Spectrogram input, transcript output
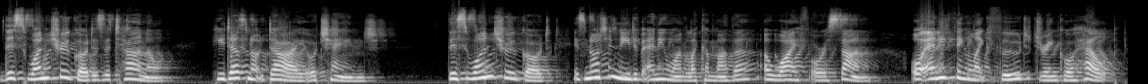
This one true God is eternal. He does not die or change. This one true God is not in need of anyone like a mother, a wife, or a son, or anything like food, drink, or help,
